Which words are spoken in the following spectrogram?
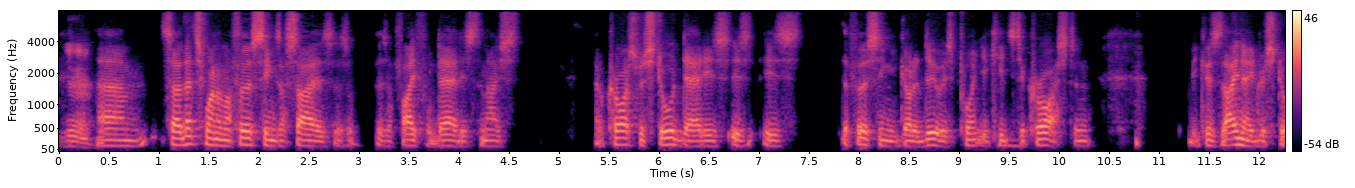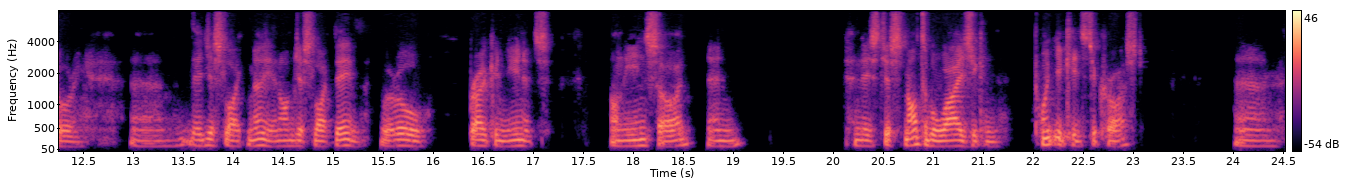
Yeah. Um, so that's one of my first things I say as, as, a, as a faithful dad is the most a Christ restored dad is is is the first thing you've got to do is point your kids to Christ and because they need restoring. Um, they're just like me and I'm just like them. We're all broken units on the inside and and there's just multiple ways you can point your kids to Christ. Um,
